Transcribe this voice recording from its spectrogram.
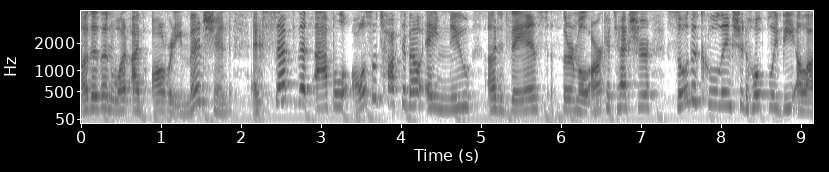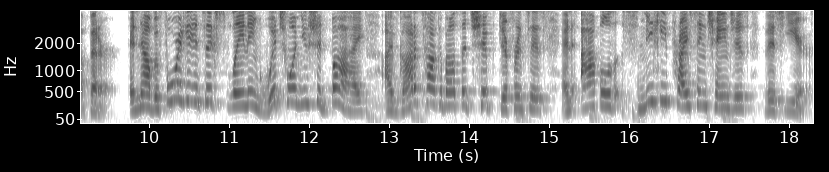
other than what I've already mentioned, except that Apple also talked about a new advanced thermal architecture, so the cooling should hopefully be a lot better. And now before I get into explaining which one you should buy, I've got to talk about the chip differences and Apple's sneaky pricing changes this year.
